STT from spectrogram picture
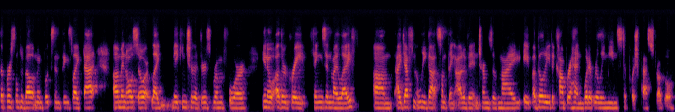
the personal development books and things like that. Um, and also like making sure that there's room for you know other great things in my life. Um, i definitely got something out of it in terms of my ability to comprehend what it really means to push past struggle.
